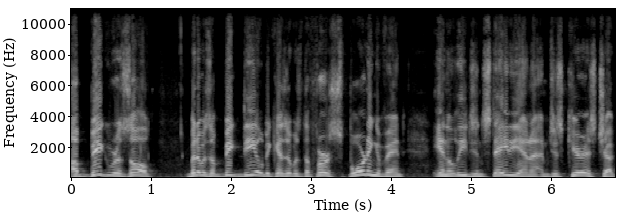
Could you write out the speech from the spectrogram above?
a big result, but it was a big deal because it was the first sporting event in Allegiant Stadium. I'm just curious, Chuck.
